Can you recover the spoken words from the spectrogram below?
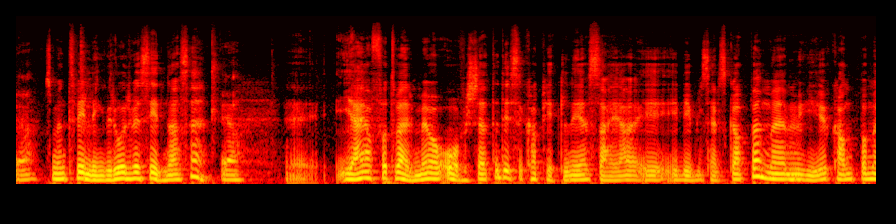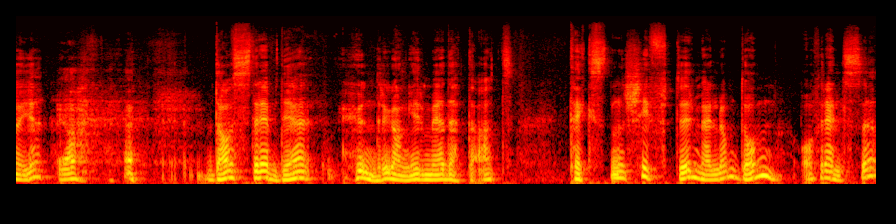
ja. som en tvillingbror ved siden av seg. Ja. Jeg har fått være med å oversette disse kapitlene i Jesaja i, i Bibelselskapet med mm. mye kamp og møye. Ja. da strevde jeg hundre ganger med dette at teksten skifter mellom dom og frelse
